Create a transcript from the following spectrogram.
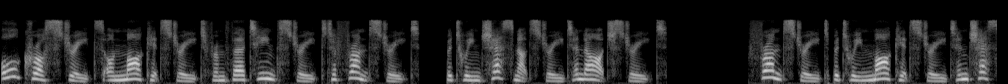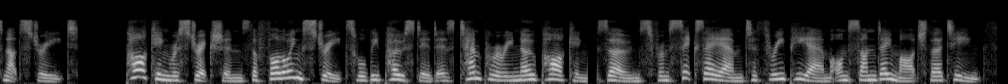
All cross streets on Market Street from 13th Street to Front Street, between Chestnut Street and Arch Street. Front Street between Market Street and Chestnut Street. Parking restrictions The following streets will be posted as temporary no parking zones from 6 a.m. to 3 p.m. on Sunday, March 13th.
